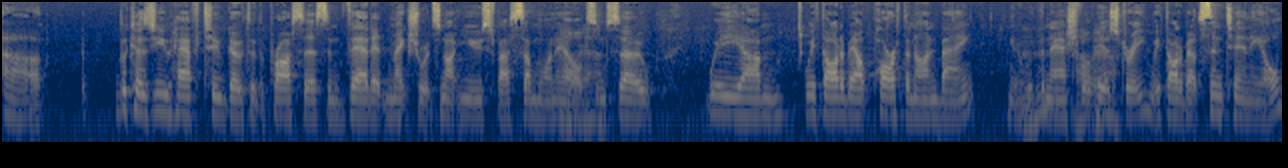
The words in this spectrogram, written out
uh, because you have to go through the process and vet it and make sure it's not used by someone else. Oh, yeah. And so we, um, we thought about Parthenon Bank, you know, with the Nashville Oh, yeah. history. We thought about Centennial.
